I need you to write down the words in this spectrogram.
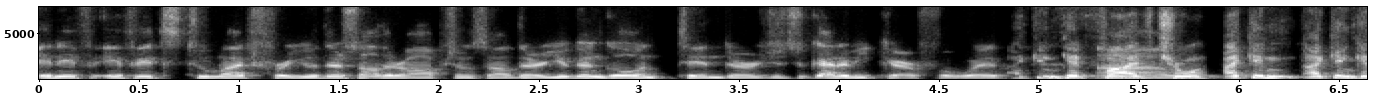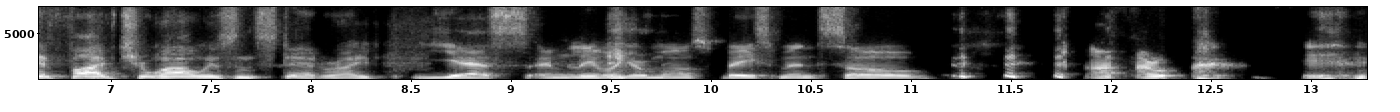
and if, if it's too much for you, there's other options out there. You can go on Tinder, just you gotta be careful with. I can get five, Um, I can, I can get five chihuahuas instead, right? Yes, and live on your mom's basement, so. I, I,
